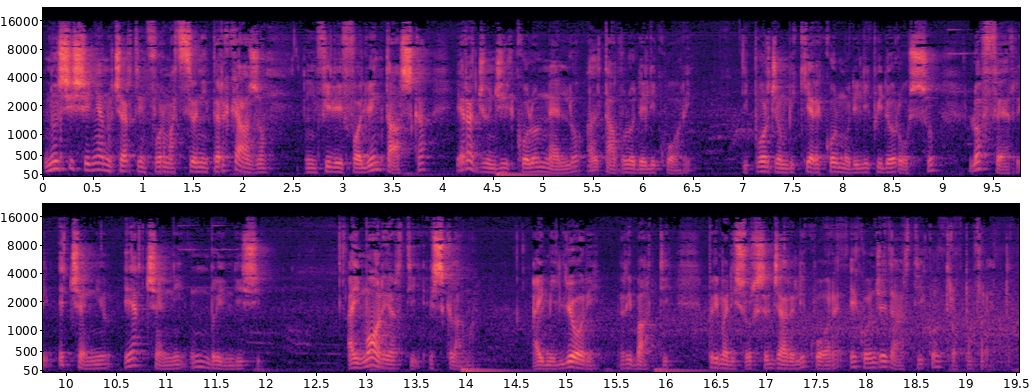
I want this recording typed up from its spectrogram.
Non si segnano certe informazioni per caso. Infili il foglio in tasca e raggiungi il colonnello al tavolo dei liquori. Ti porge un bicchiere colmo di liquido rosso, lo afferri e accenni, e accenni un brindisi. Ai Moriarty, esclama. Ai migliori, ribatti, prima di sorseggiare il liquore e congedarti con troppa fretta.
